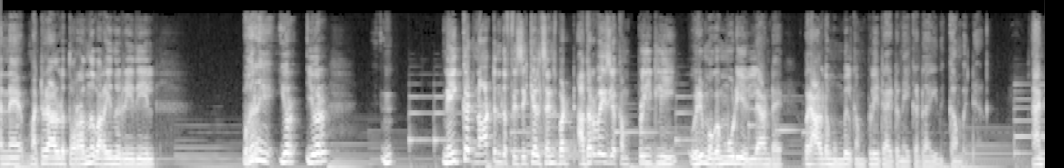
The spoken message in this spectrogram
തന്നെ മറ്റൊരാളോട് തുറന്നു പറയുന്ന രീതിയിൽ വേറെ your your naked not in the physical sense but otherwise you completely ഒരു മുഖം മൂടി ഇല്ലാണ്ട് ഒരാളുടെ മുമ്പിൽ കംപ്ലീറ്റ് ആയിട്ട് നേക്കഡായി നിൽക്കാൻ പറ്റുകയാണ്. And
